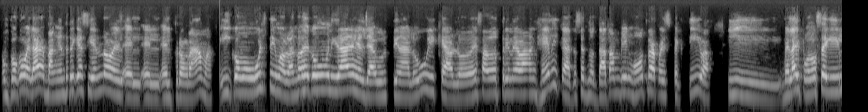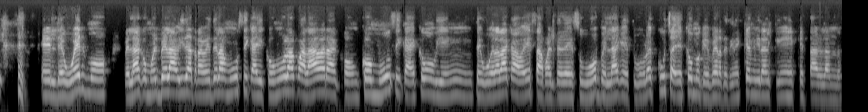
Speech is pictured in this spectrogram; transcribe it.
un poco, ¿verdad? Van enriqueciendo el, el, el, programa. Y como último, hablando de comunidades, el de Agustina Luis, que habló de esa doctrina evangélica, entonces nos da también otra perspectiva. Y, ¿verdad? Y puedo seguir el de Huelmo, ¿verdad? Cómo él ve la vida a través de la música y cómo la palabra con, con música es como bien, te vuela la cabeza, aparte de su voz, ¿verdad? Que tú lo escuchas y es como que, espérate, tienes que mirar quién es el que está hablando.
